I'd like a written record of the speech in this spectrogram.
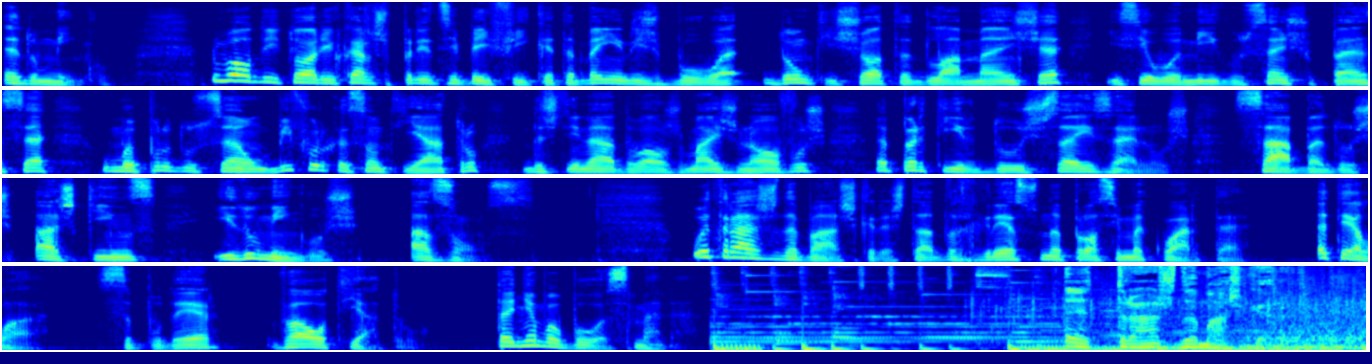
a domingo. No auditório Carlos Paredes e Benfica, também em Lisboa, Dom Quixote de La Mancha e seu amigo Sancho Pança, uma produção Bifurcação Teatro, destinado aos mais novos, a partir dos seis anos, sábados às 15 e domingos às 11. O Atrás da Máscara está de regresso na próxima quarta. Até lá, se puder, vá ao teatro. Tenha uma boa semana. Atrás da Máscara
